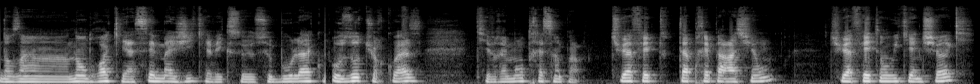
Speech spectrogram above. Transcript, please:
dans un endroit qui est assez magique avec ce, ce beau lac aux eaux turquoises qui est vraiment très sympa. Tu as fait toute ta préparation, tu as fait ton week-end choc,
